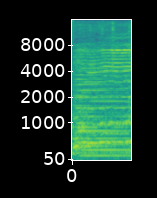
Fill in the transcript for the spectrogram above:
가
